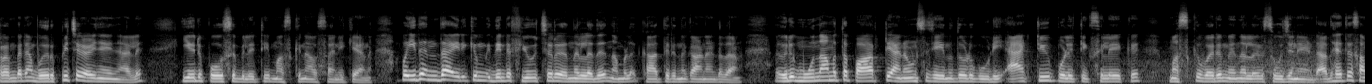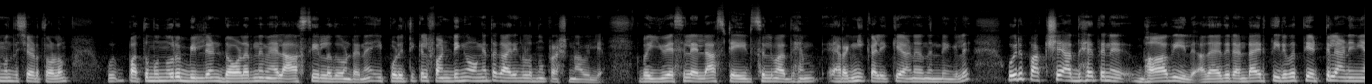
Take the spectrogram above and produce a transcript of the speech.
ട്രംപിനെ വെറുപ്പിച്ച് കഴിഞ്ഞ് കഴിഞ്ഞാൽ ഈ ഒരു പോസിബിലിറ്റി മസ്കിന് അവസാനിക്കുകയാണ്. അപ്പോൾ ഇതെന്തായിരിക്കും ഇതിന്റെ ഫ്യൂച്ചർ എന്നുള്ളത് നമ്മൾ കാത്തിരുന്ന് കാണേണ്ടതാണ്. ഒരു മൂന്നാമത്തെ പാർട്ടി അനൗൺസ് ചെയ്യുന്നതോടുകൂടി ആക്റ്റീവ് പൊളിറ്റിക്സിലേക്ക് മസ്ക് വരും എന്നുള്ളൊരു സൂചനയുണ്ട്. അദ്ദേഹത്തെ സംബന്ധിച്ചിടത്തോളം പത്ത് മുന്നൂറ് ബില്യൺ ഡോളറിന് മേലെ ആസ്തി ഉള്ളതുകൊണ്ട് തന്നെ ഈ പൊളിറ്റിക്കൽ ഫണ്ടിങ്ങോ അങ്ങനത്തെ കാര്യങ്ങളൊന്നും പ്രശ്നമാവില്ല. അപ്പോൾ യു എസിലെ എല്ലാ സ്റ്റേറ്റ്സിലും അദ്ദേഹം ഇറങ്ങി കളിക്കുകയാണ് എന്നുണ്ടെങ്കിൽ ഒരു പക്ഷേ അദ്ദേഹത്തിന് ഭാവിയിൽ അതായത് രണ്ടായിരത്തി ഇരുപത്തി എട്ടിലാണ് ഇനി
